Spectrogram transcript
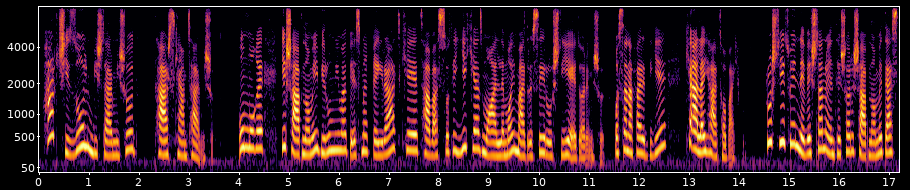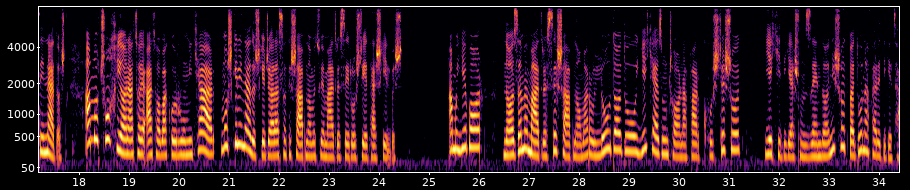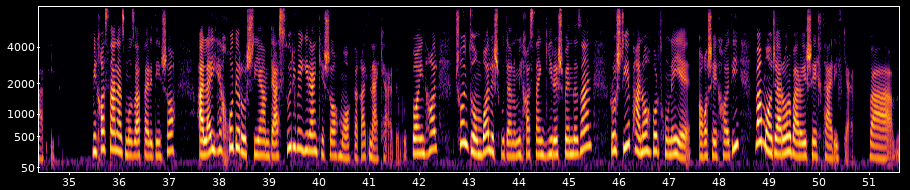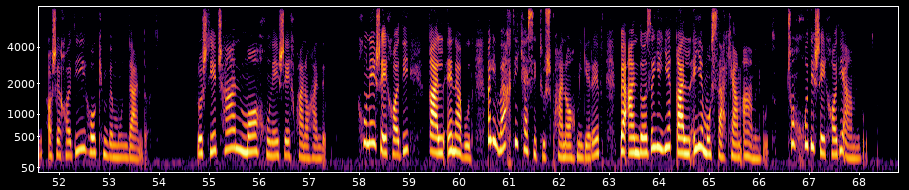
هرچی ظلم بیشتر می شد، ترس کمتر می شد. اون موقع یه شبنامه بیرون میومد به اسم غیرت که توسط یکی از معلمای مدرسه رشدیه اداره می‌شد با سه نفر دیگه که علیه عطابک بود. رشدی توی نوشتن و انتشار شبنامه دستی نداشت. اما چون خیانت های عطابک رو رومی کرد مشکلی نداشت که جلسات شبنامه توی مدرسه رشدی تشکیل بشه. اما یه بار نازم مدرسه شبنامه رو لو داد و یکی از اون چهار نفر کشته شد یکی دیگهشون زندانی شد و دو نفر دیگه تبعید. می‌خواستن از مزفردین شاه علیه خود رشدی هم دستوری بگیرن که شاه موافقت نکرده بود. با این حال چون دنبالش بودن و می‌خواستن گیرش بندازن، رشدی پناه برد خونه آقا شیخ و ماجرا رو برای شیخ تعریف کرد و آشیخ حکم به موندن داد. رشدی چند ماه خونه شیخ پناهنده بود. خونه شیخادی قلعه نبود ولی وقتی کسی توش پناه می گرفت به اندازه یک قلعه مستحکم امن بود چون خود شیخادی امن بود.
